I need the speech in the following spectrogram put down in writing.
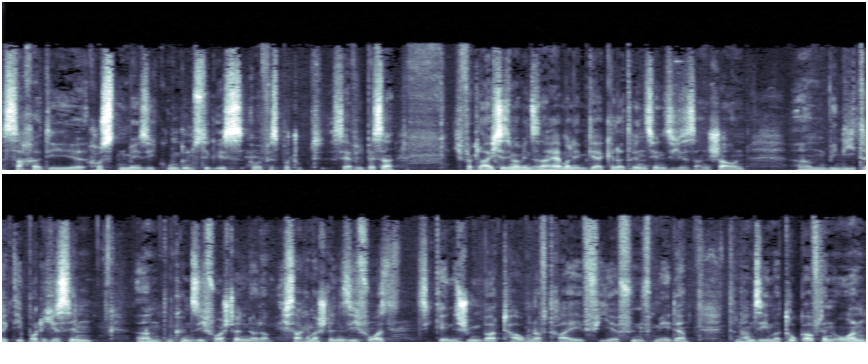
Sache, die kostenmäßig ungünstig ist, aber fürs Produkt sehr viel besser. Ich vergleiche das immer, wenn Sie nachher mal im Gärkeller drin sind, sich das anschauen, ähm, wie niedrig die Bottiche sind, ähm, dann können Sie sich vorstellen, oder ich sage immer, stellen Sie sich vor, Sie gehen ins Schwimmbad, tauchen auf drei, vier, fünf Meter, dann haben Sie immer Druck auf den Ohren.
